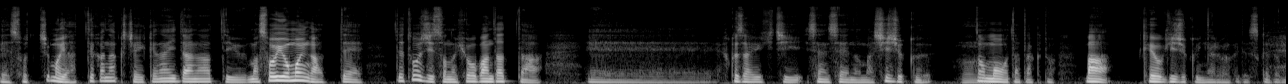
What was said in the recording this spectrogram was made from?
えーそっちもやっていかなくちゃいけないんだなっていう、まあ、そういう思いがあってで当時その評判だった、えー福沢諭吉先生の、まあ、私塾の門を叩くと、まあ慶應義塾になるわけですけども、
